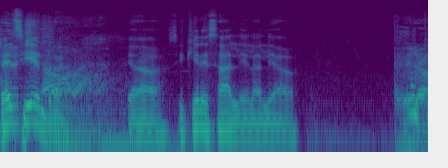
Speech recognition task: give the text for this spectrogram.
Él sí entra. Ya, si quiere sale el aliado. Ok.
